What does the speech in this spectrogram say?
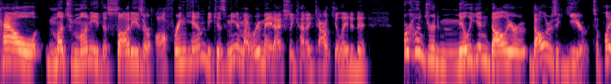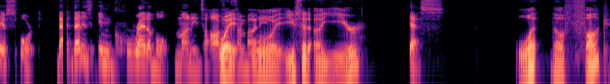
how much money the Saudis are offering him because me and my roommate actually kind of calculated it. Four hundred million dollar dollars a year to play a sport. That that is incredible money to offer wait, somebody. Wait, you said a year? Yes. What the fuck?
